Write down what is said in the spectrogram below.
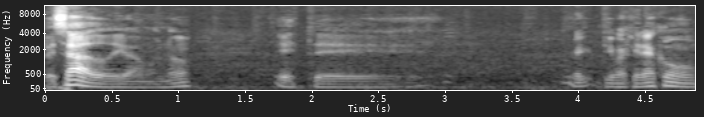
pesado, digamos, ¿no? Este, ¿Te imaginas como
